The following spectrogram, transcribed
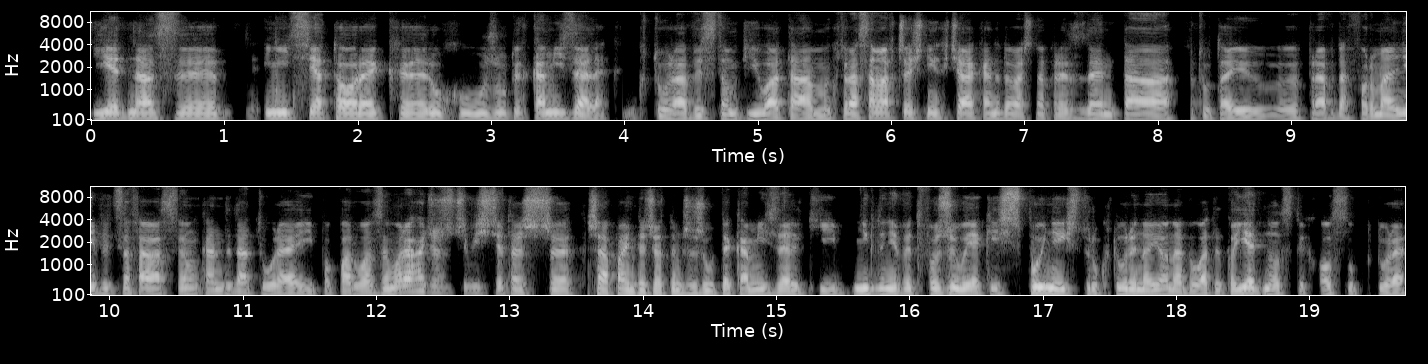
jedna z inicjatorek ruchu żółtych kamizelek, która wystąpiła tam, która sama wcześniej chciała kandydować na prezydenta, tutaj prawda, formalnie wycofała swoją kandydaturę i poparła Zemura, chociaż rzeczywiście też trzeba pamiętać o tym, że żółte kamizelki nigdy nie wytworzyły jakiejś spójnej struktury, no i ona była tylko jedną z tych osób, które,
